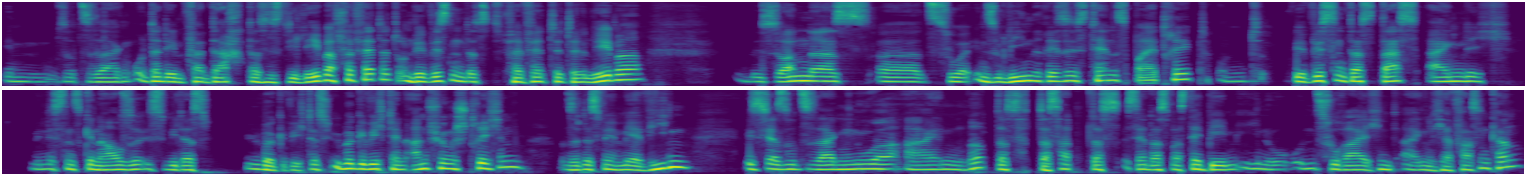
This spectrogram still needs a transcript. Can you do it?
im, sozusagen unter dem Verdacht, dass es die Leber verfettet. Und wir wissen, dass verfettete Leber besonders äh, zur Insulinresistenz beiträgt. Und wir wissen, dass das eigentlich mindestens genauso ist wie das Übergewicht. Das Übergewicht in Anführungsstrichen, also dass wir mehr wiegen, ist ja sozusagen nur ein, ne, das, das hat, das ist ja das, was der BMI nur unzureichend eigentlich erfassen kann.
